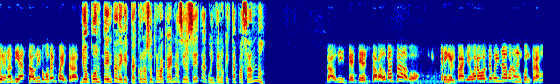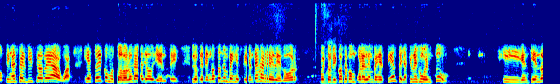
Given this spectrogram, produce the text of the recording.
Buenos días, Saudi, ¿cómo te encuentras? Yo contenta de que estás con nosotros acá en Nación Z. Cuéntanos qué está pasando. Saudi, desde el sábado pasado, en el barrio Guarabor de Guaynabo nos encontramos sin el servicio de agua y estoy como todos los radio oyentes. Lo que tengo son envejecientes alrededor. Puerto Rico se compone de envejecientes, ya que no hay juventud. Y yo entiendo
